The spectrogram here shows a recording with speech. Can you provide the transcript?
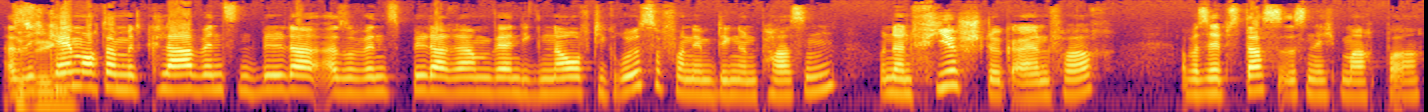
Also ich Deswegen- käme auch damit klar, wenn es ein Bilder, also wenn es Bilderrahmen wären, die genau auf die Größe von dem Dingen passen und dann vier Stück einfach. Aber selbst das ist nicht machbar.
